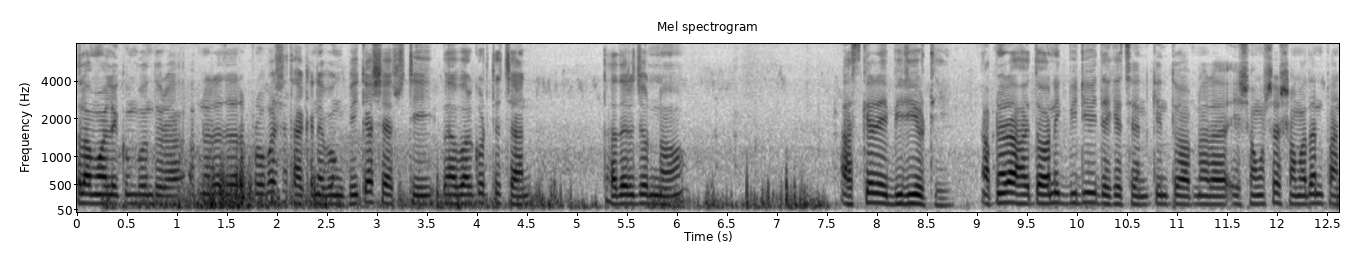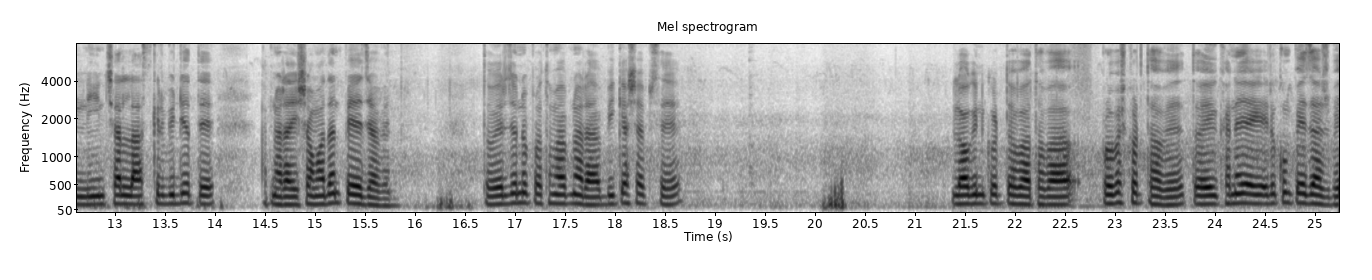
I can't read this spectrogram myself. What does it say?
আসসালামু আলাইকুম বন্ধুরা। আপনারা যারা প্রবাসে থাকেন এবং বিকাশ অ্যাপসটি ব্যবহার করতে চান, তাদের জন্য আজকের এই ভিডিওটি। আপনারা হয়তো অনেক ভিডিওই দেখেছেন, কিন্তু আপনারা এই সমস্যার সমাধান পাননি। ইনশাল্লাহ আজকের ভিডিওতে আপনারা এই সমাধান পেয়ে যাবেন। তো এর জন্য প্রথমে আপনারা বিকাশ অ্যাপসে লগ ইন করতে হবে অথবা প্রবেশ করতে হবে। তো এখানে এরকম পেজ আসবে,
